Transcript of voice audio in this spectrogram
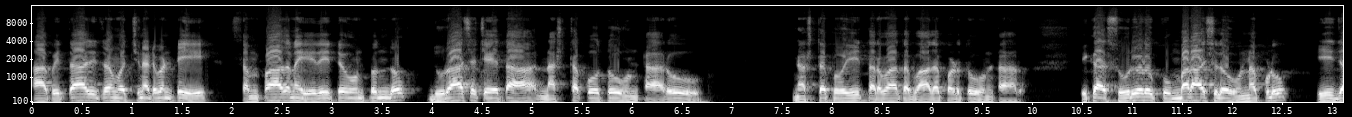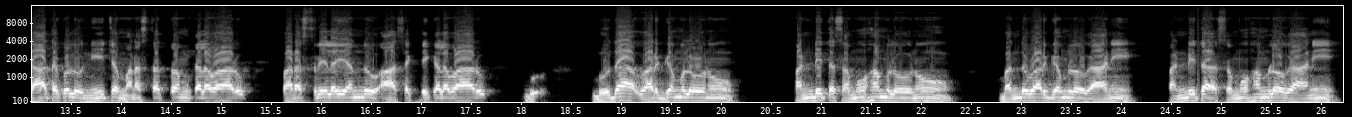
ఆ పిత్రార్జితం వచ్చినటువంటి సంపాదన ఏదైతే ఉంటుందో దురాశ చేత నష్టపోతూ ఉంటారు. నష్టపోయి తర్వాత బాధపడుతూ ఉంటారు. ఇక సూర్యుడు కుంభరాశిలో ఉన్నప్పుడు ఈ జాతకులు నీచ మనస్తత్వం కలవారు పరస్త్రీల యందు ఆసక్తి కలవారు బుధ వర్గములోను పండిత సమూహంలోనూ బంధువర్గంలో కానీ పండిత సమూహంలో కానీ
